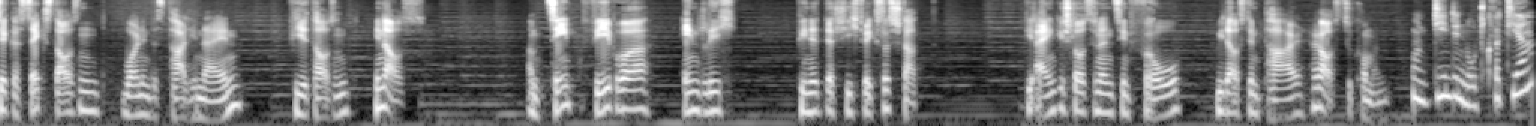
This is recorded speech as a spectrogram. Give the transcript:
Circa 6000 wollen in das Tal hinein, 4000 hinaus. Am 10. Februar endlich findet der Schichtwechsel statt. Die Eingeschlossenen sind froh, wieder aus dem Tal herauszukommen. Und die in den Notquartieren?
